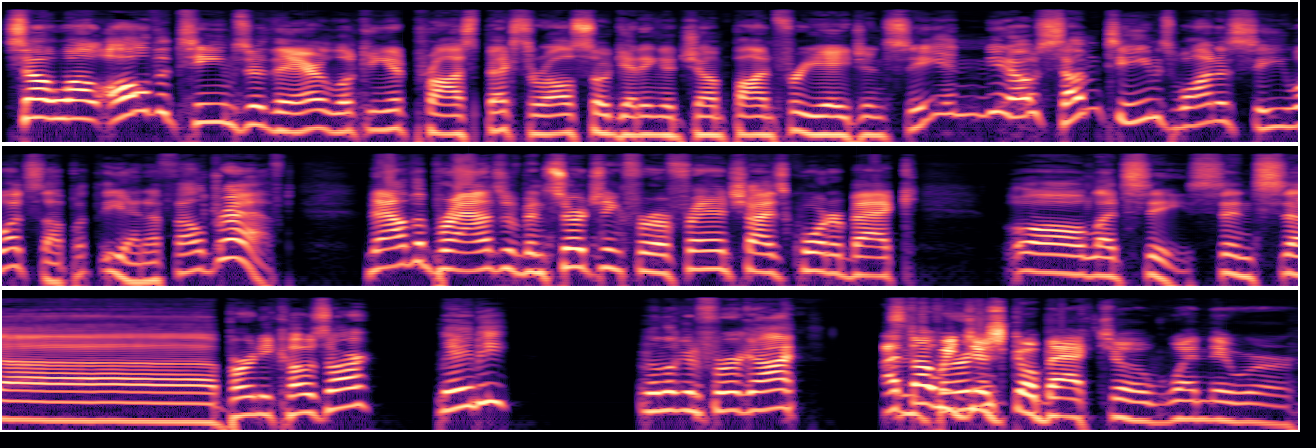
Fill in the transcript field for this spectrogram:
So while all the teams are there looking at prospects, they're also getting a jump on free agency. And, you know, some teams want to see what's up with the NFL draft. Now, the Browns have been searching for a franchise quarterback, oh, let's see, since uh, Bernie Kosar, maybe? We're looking for a guy? I Since thought we'd just go back to when they were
